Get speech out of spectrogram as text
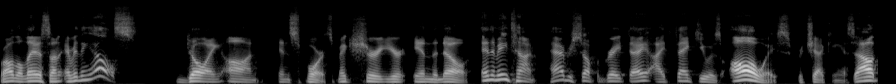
for all the latest on everything else going on in sports. Make sure you're in the know. In the meantime, have yourself a great day. I thank you as always for checking us out.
